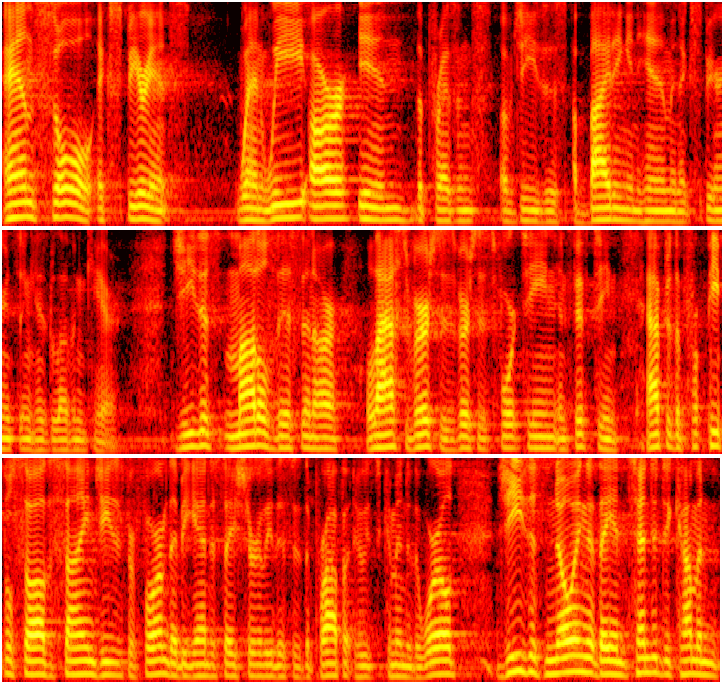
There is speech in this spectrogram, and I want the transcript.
and soul experience when we are in the presence of Jesus, abiding in Him and experiencing His love and care. Jesus models this in our last verses, verses 14 and 15. After the people saw the sign Jesus performed, they began to say, Surely this is the prophet who's to come into the world. Jesus, knowing that they intended to come and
